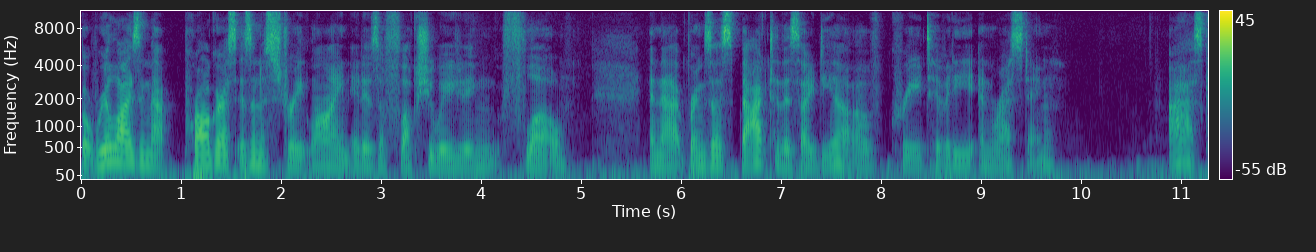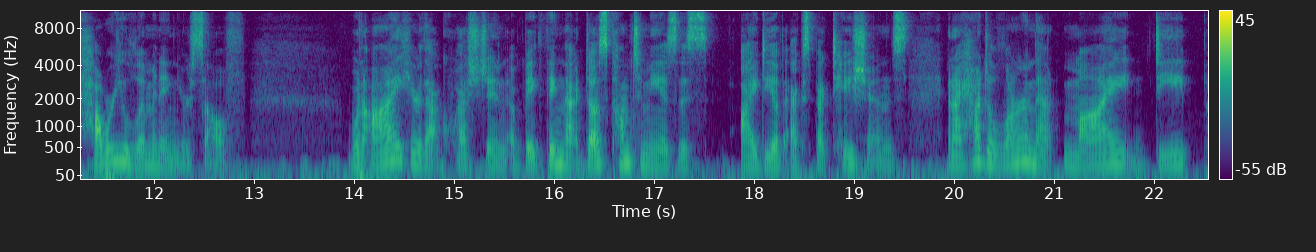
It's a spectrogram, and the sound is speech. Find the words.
but realizing that progress isn't a straight line, it is a fluctuating flow. And that brings us back to this idea of creativity and resting. Ask, how are you limiting yourself? When I hear that question, a big thing that does come to me is this idea of expectations. And I had to learn that my deep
